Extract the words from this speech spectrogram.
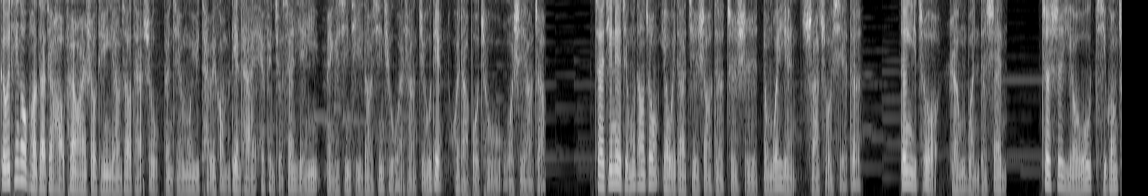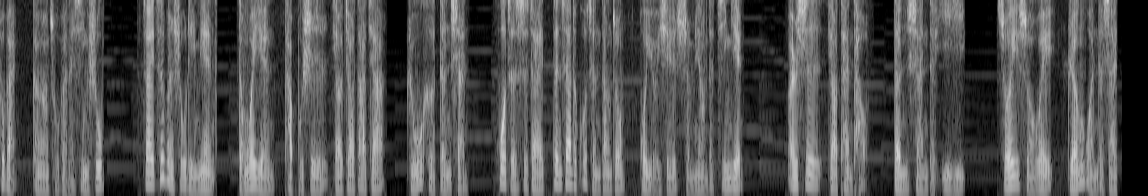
各位听众朋友，大家好，非常欢迎收听杨照谈书。本节目于台北广播电台 FM 九三点一，每个星期一到星期五晚上九点为大家播出。我是杨照。在今天的节目当中，要为大家介绍的，这是董威言所写的《登一座人文的山》，这是由奇光出版刚刚出版的新书。在这本书里面，董威言他不是要教大家如何登山，或者是在登山的过程当中会有一些什么样的经验，而是要探讨。登山的意义，所以所谓人文的山，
